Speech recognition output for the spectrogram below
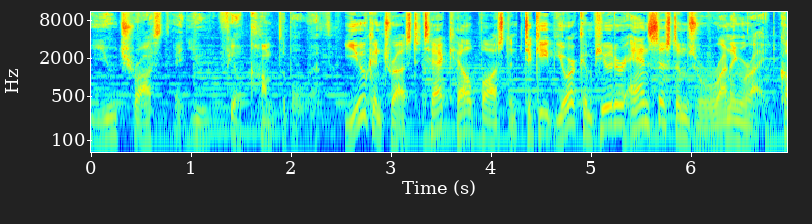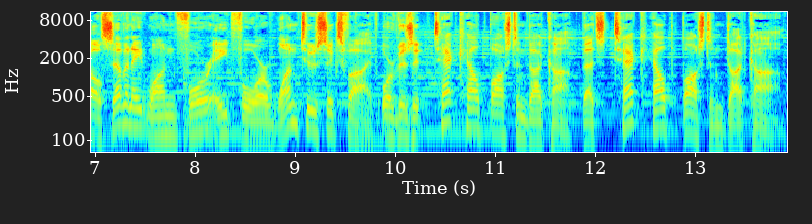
you trust and you feel comfortable with. You can trust Tech Help Boston to keep your computer and systems running right. Call 781 484 1265 or visit techhelpboston.com. That's techhelpboston.com.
